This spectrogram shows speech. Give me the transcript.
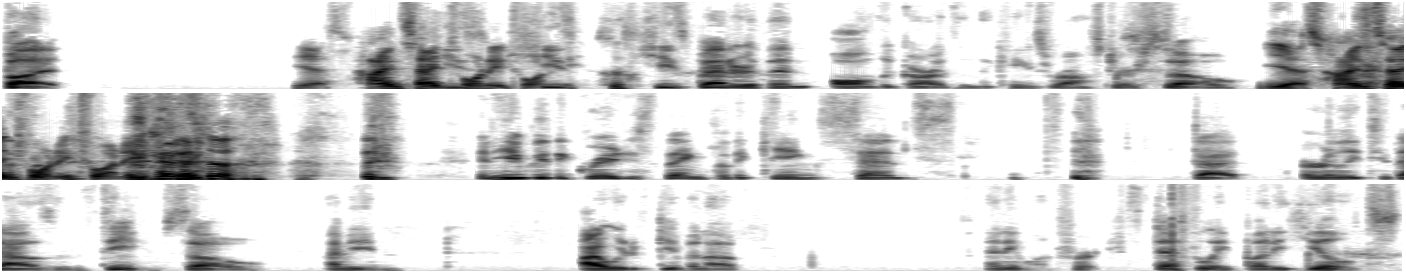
but Yes. Hindsight he's, twenty twenty. he's, he's better than all the guards in the Kings roster. So, Yes, hindsight twenty twenty. and he'd be the greatest thing for the Kings since that early 2000s team. So, I mean, I would have given up anyone for it's definitely Buddy Yields.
